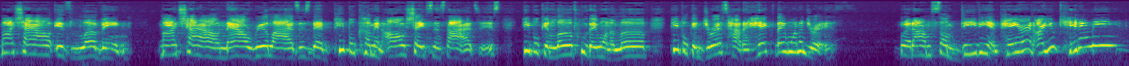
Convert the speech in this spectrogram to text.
My child is loving. My child now realizes that people come in all shapes and sizes. People can love who they want to love. People can dress how the heck they want to dress. But I'm some deviant parent? Are you kidding me?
